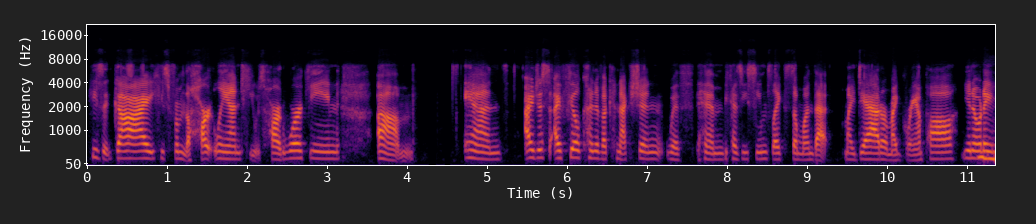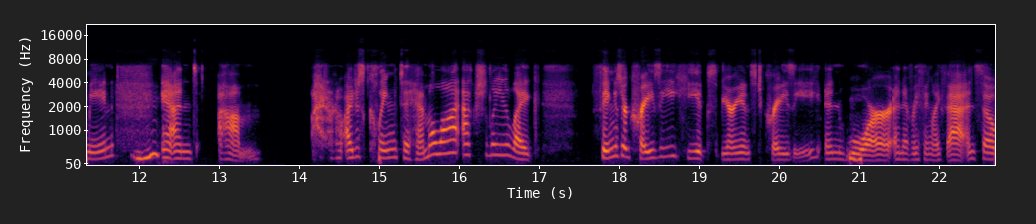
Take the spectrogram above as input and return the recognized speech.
he's a guy he's from the heartland he was hardworking um, and i just i feel kind of a connection with him because he seems like someone that my dad or my grandpa you know what i Mhm. mean Mhm. and um i don't know i just cling to him a lot actually like things are crazy he experienced crazy in war and everything like that and so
